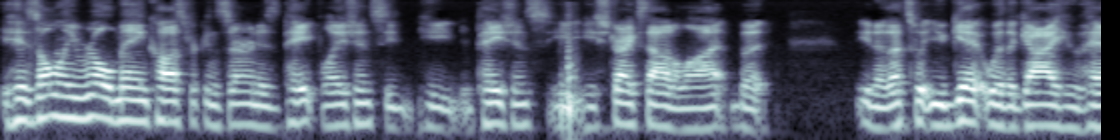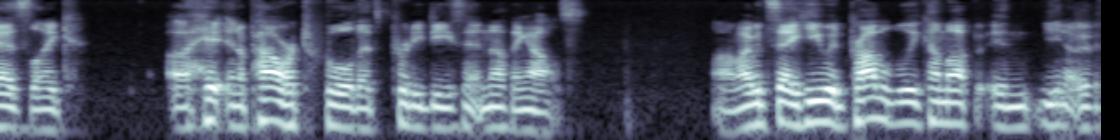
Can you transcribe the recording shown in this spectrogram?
his only real main cause for concern is patience. He he patience. He he strikes out a lot, but you know that's what you get with a guy who has like a hit and a power tool that's pretty decent and nothing else. Um, I would say he would probably come up in you know if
